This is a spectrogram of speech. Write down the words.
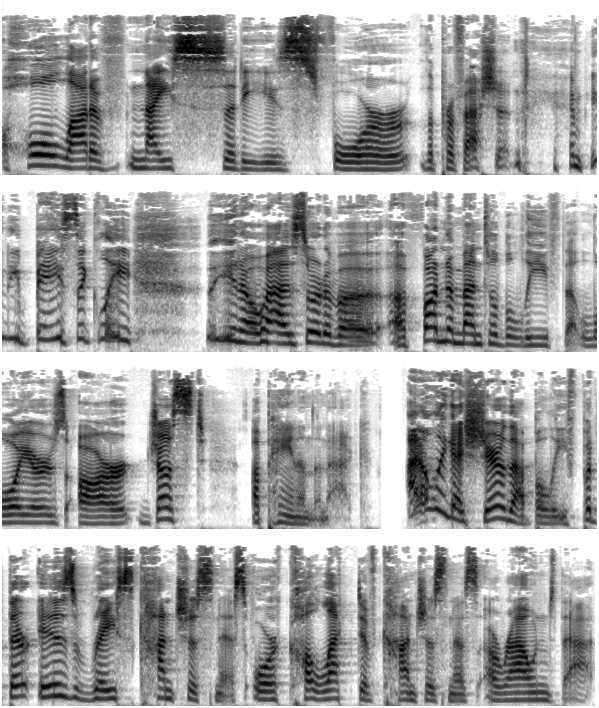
a whole lot of niceties for the profession. I mean, he basically, you know, has sort of a, a fundamental belief that lawyers are just a pain in the neck. I don't think I share that belief, but there is race consciousness or collective consciousness around that.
